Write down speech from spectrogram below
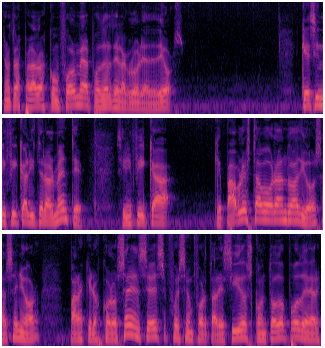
En otras palabras, conforme al poder de la gloria de Dios. ¿Qué significa literalmente? Significa que Pablo estaba orando a Dios, al Señor, para que los colosenses fuesen fortalecidos con todo poder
